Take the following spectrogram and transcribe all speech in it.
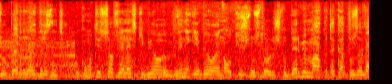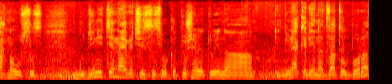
добър дразнител. Локомотив София Левски бил, винаги е било едно отлично столично дерби, малко така позавяхнало с годините, най-вече с лакатушенето и, на, и до някъде и на двата отбора.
